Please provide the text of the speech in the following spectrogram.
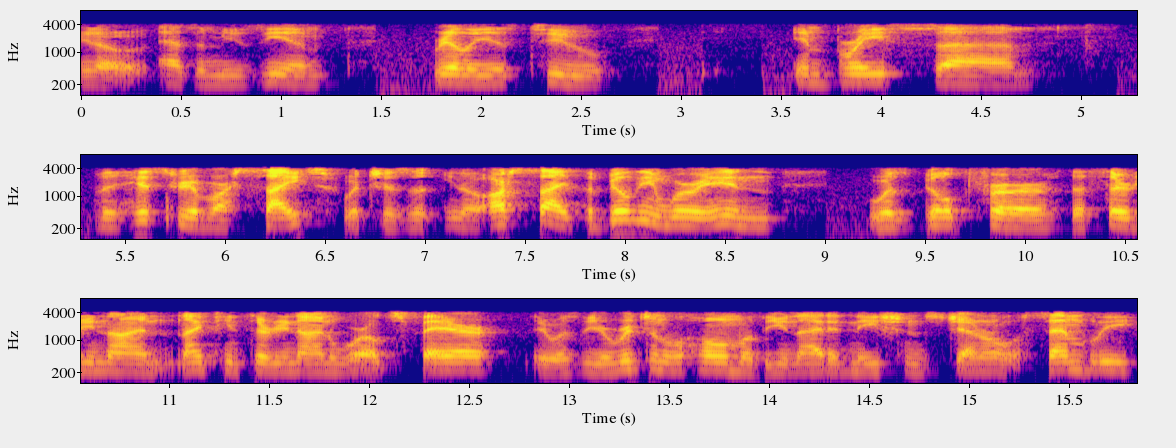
you know, as a museum, really is to embrace. Um, the history of our site, which is, you know, our site, the building we're in was built for the 39, 1939 World's Fair. It was the original home of the United Nations General Assembly.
